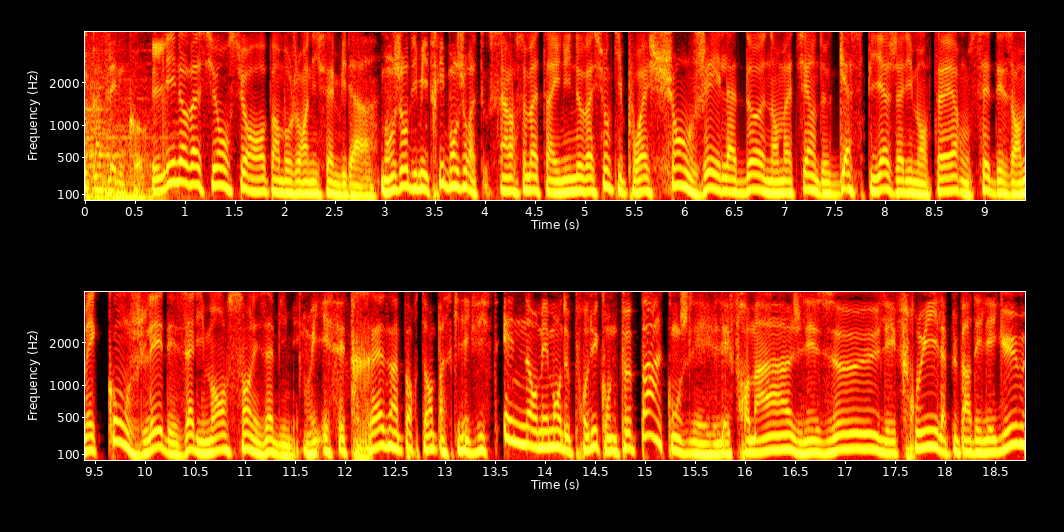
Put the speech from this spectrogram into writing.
Dimitri Pavlenko. L'innovation sur Europe 1. Bonjour Anissa Mbida. Bonjour Dimitri, bonjour à tous. Alors ce matin, une innovation qui pourrait changer la donne en matière de gaspillage alimentaire. On sait désormais congeler des aliments sans les abîmer. Oui, et c'est très important parce qu'il existe énormément de produits qu'on ne peut pas congeler. Les fromages, les œufs, les fruits, la plupart des légumes,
